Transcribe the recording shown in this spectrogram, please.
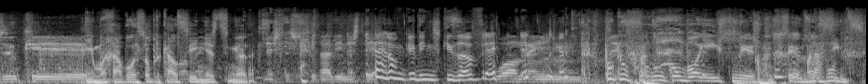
de que E uma rábula sobre calcinhas de senhora. nesta sociedade e nesta época Era um bocadinho esquizofrénico. o homem Porque o fogo de um comboio é isto mesmo, percebes? A fundo- síntese.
